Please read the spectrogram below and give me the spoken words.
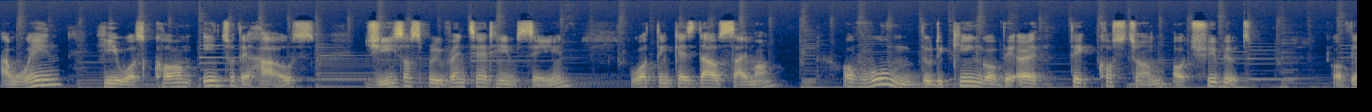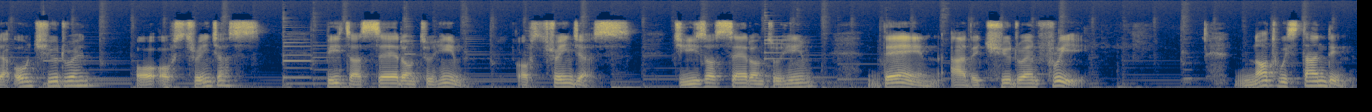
And when he was come into the house, Jesus prevented him, saying, What thinkest thou, Simon? Of whom do the king of the earth take custom or tribute? Of their own children or of strangers? Peter said unto him, Of strangers. Jesus said unto him, Then are the children free. Notwithstanding,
